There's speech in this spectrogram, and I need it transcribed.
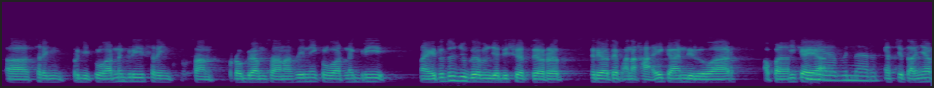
uh, sering pergi ke luar negeri, sering program sana sini ke luar negeri. Nah itu tuh juga menjadi stereotip anak HI kan di luar. Apalagi kayak iya, benar. cita-citanya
